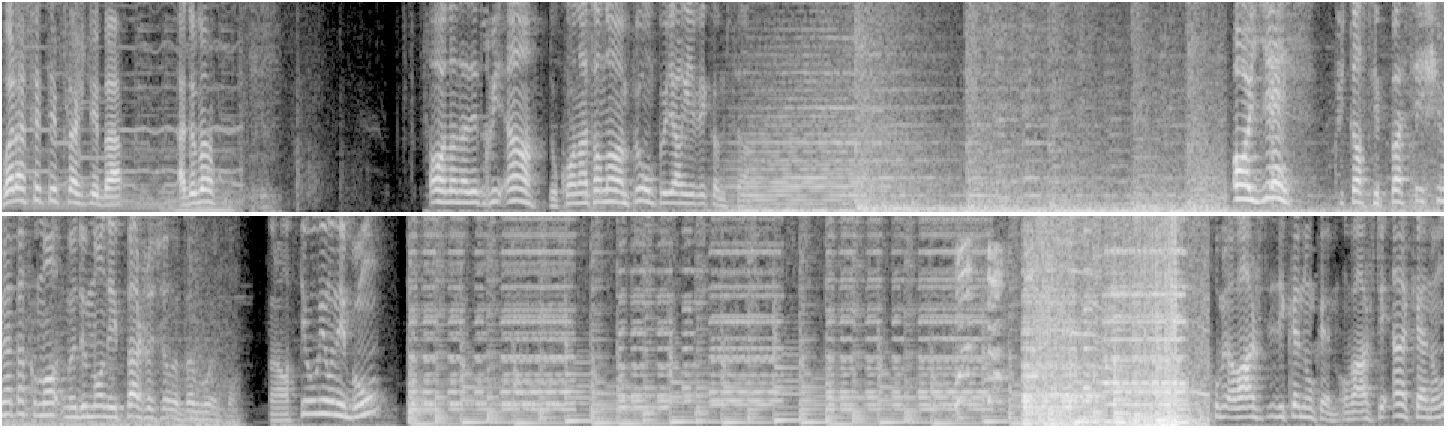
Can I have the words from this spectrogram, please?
Voilà, c'était Flash Débat. À demain. Oh, on en a détruit un. Donc en attendant un peu, on peut y arriver comme ça. Oh yes Putain, c'est passé. Je sais même pas comment. Me demandez pas, je saurais pas vous répondre. Alors, en théorie, on est bon. On va rajouter des canons quand même. On va rajouter un canon.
